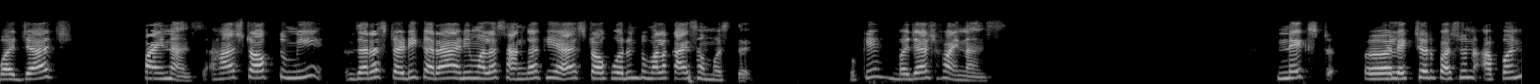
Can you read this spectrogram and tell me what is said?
बजाज फायनान्स हा स्टॉक तुम्ही जरा स्टडी करा आणि मला सांगा की ह्या स्टॉक वरून तुम्हाला काय समजतंय. ओके बजाज फायनान्स नेक्स्ट लेक्चरपासून आपण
